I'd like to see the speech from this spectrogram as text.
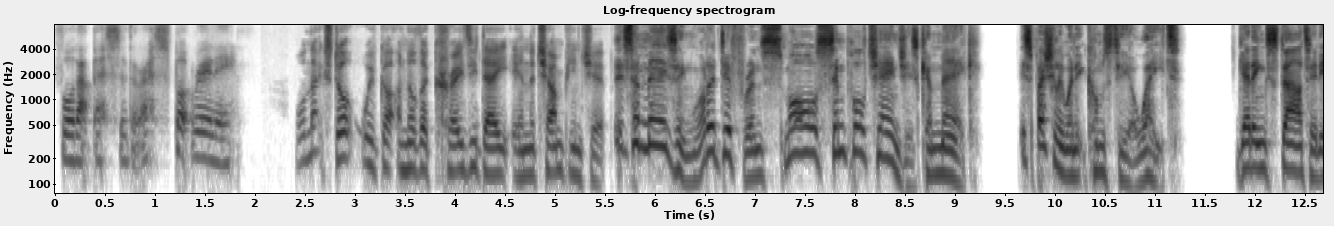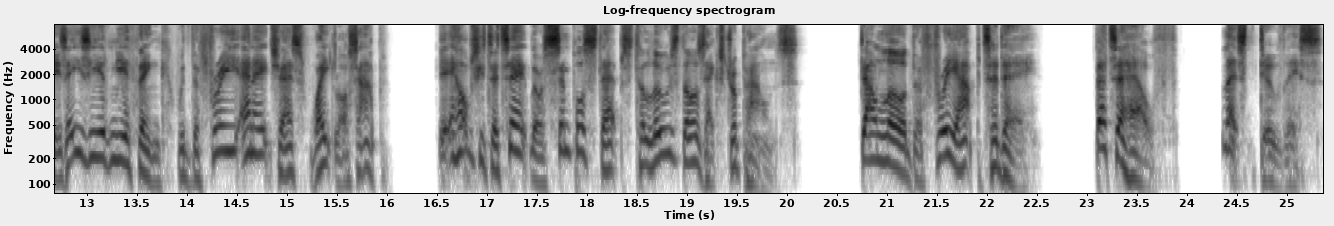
for that best of the rest spot, really. Well, next up, we've got another crazy day in the championship. It's amazing what a difference small, simple changes can make, especially when it comes to your weight. Getting started is easier than you think with the free NHS weight loss app. It helps you to take those simple steps to lose those extra pounds. Download the free app today. Better health. Let's do this.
